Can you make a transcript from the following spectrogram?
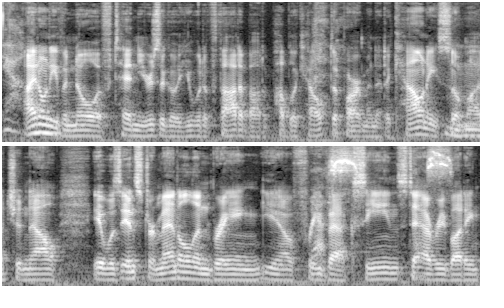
Yeah. I don't even know if 10 years ago you would have thought about a public health department at a county so Mm-hmm. much. And now it was instrumental in bringing, you know, free Yes. vaccines to Yes. everybody.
